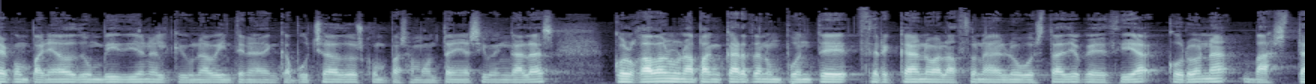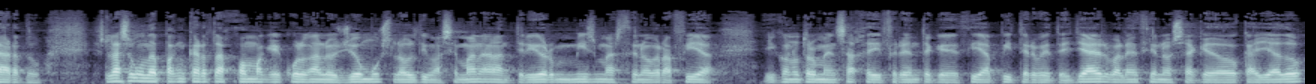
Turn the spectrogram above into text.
acompañado de un vídeo en el que una veintena de encapuchados con pasamontañas y bengalas colgaban una pancarta en un puente cercano a la zona del nuevo estadio que decía Corona bastardo. Es la segunda pancarta, Juanma, que cuelgan los Yomus la última semana, la anterior misma escenografía y con otro mensaje diferente que decía Peter vete ya, el Valencia no se ha quedado callado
